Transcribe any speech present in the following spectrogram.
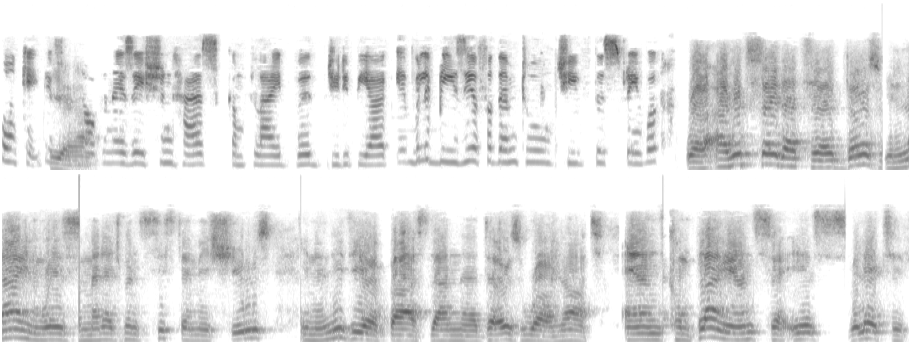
Okay. If yeah. an organization has complied with GDPR, will it be easier for them to achieve this framework? Well, I would say that uh, those in line with management system issues in an easier path than uh, those who are not. And compliance is relative.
